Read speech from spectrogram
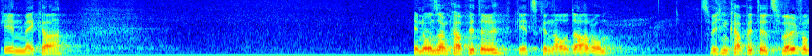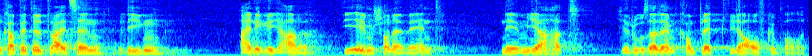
gehen Mekka In unserem Kapitel geht es genau darum. Zwischen Kapitel 12 und Kapitel 13 liegen einige Jahre. Wie eben schon erwähnt, Nehemiah hat Jerusalem komplett wieder aufgebaut.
